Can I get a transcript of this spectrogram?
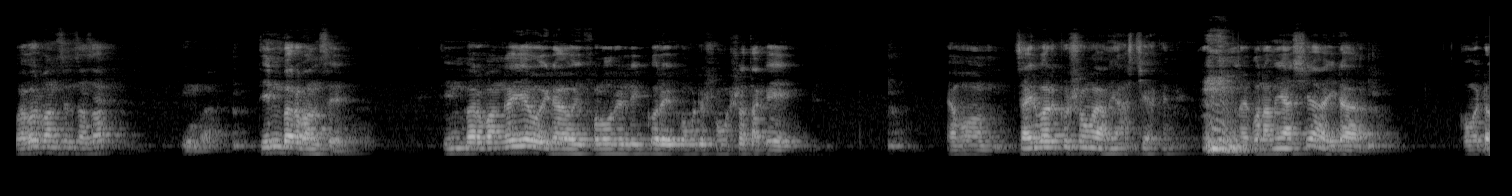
কয়বার ভাঙছেন চাচা? কিংবা তিনবার ভাঙছে। তিনবার ভাঙাইয়া ওইটা ওই ফ্লোরে লিক করে কমেন্টের সমস্যা থাকে এখন চারবার সময় আমি আসছি এখন। এখন আমি আসিয়া এটা কমেটা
